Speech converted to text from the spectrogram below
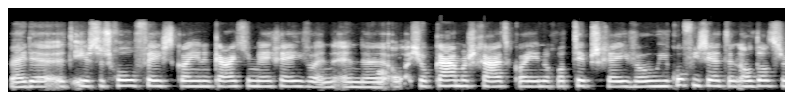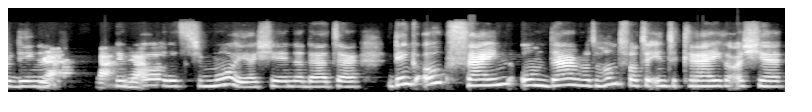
bij de, het eerste schoolfeest kan je een kaartje meegeven. En, en uh, als je op kamers gaat, kan je nog wat tips geven hoe je koffie zet en al dat soort dingen. Ja. Ja, denk, ja. Oh, dat is mooi als je inderdaad daar. Ik denk ook fijn om daar wat handvatten in te krijgen als je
